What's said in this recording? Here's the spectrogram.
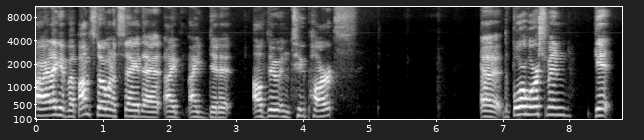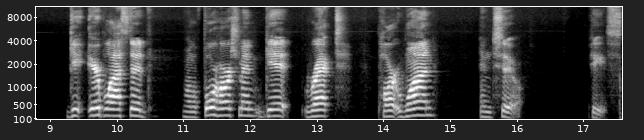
Alright, I give up. I'm still gonna say that I, I did it. I'll do it in two parts. Uh, the four horsemen get get ear blasted. Well, the four horsemen get wrecked. Part one and two. Peace.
